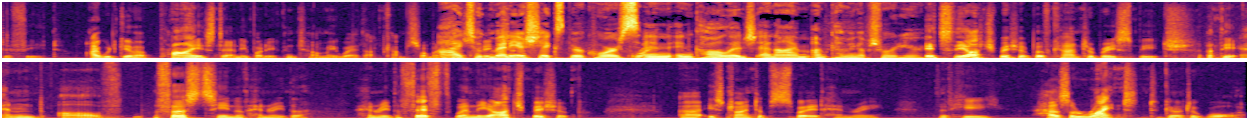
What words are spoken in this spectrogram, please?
defeat. I would give a prize to anybody who can tell me where that comes from. I took many it. a Shakespeare course right. in, in college, and I'm, I'm coming up short here. It's the Archbishop of Canterbury's speech at the end of the first scene of Henry the Henry V, when the Archbishop uh, is trying to persuade Henry that he has a right to go to war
